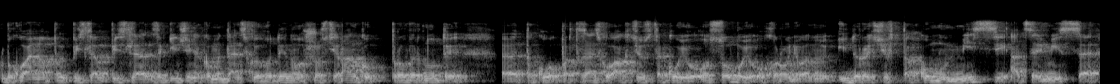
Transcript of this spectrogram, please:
Буквально після після закінчення комендантської години о 6 ранку провернути е, таку партизанську акцію з такою особою охоронюваною, і до речі, в такому місці, а це місце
